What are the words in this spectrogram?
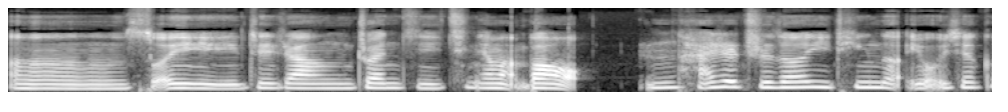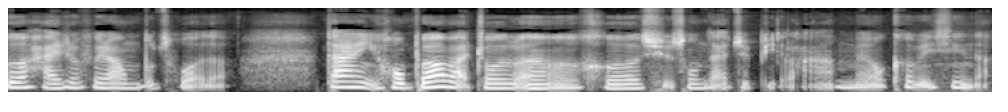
嗯，所以这张专辑《青年晚报》。嗯，还是值得一听的，有一些歌还是非常不错的。当然，以后不要把周杰伦和许嵩再去比了啊，没有可比性的。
